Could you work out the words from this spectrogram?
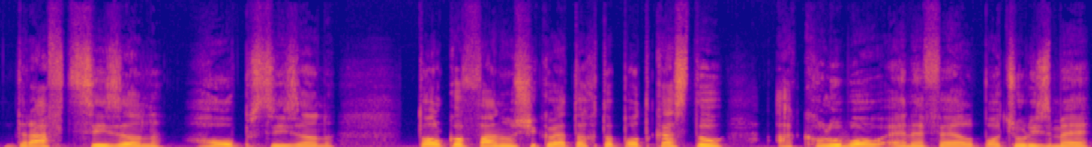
Draft season, hope season. Toľko fanúšikovia tohto podcastu a klubov NFL. Počuli sme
